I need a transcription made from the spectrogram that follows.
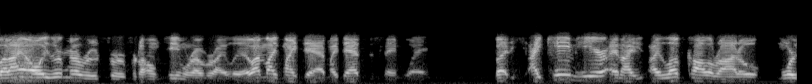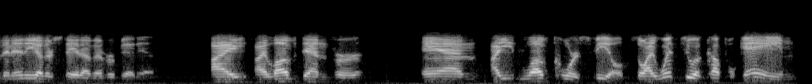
but I always am going to root for for the home team wherever I live. I'm like my dad. My dad's the same way. But I came here and I I love Colorado more than any other state I've ever been in. I I love Denver, and I love Coors Field. So I went to a couple games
